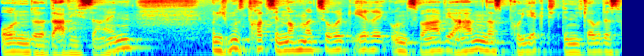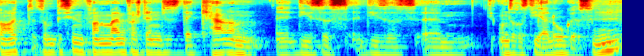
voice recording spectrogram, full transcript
und oder darf ich sein. Und ich muss trotzdem nochmal zurück, Erik, und zwar, wir haben das Projekt, denn ich glaube, das war heute so ein bisschen von meinem Verständnis der Kern äh, dieses, dieses, ähm, unseres Dialoges. Mhm.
